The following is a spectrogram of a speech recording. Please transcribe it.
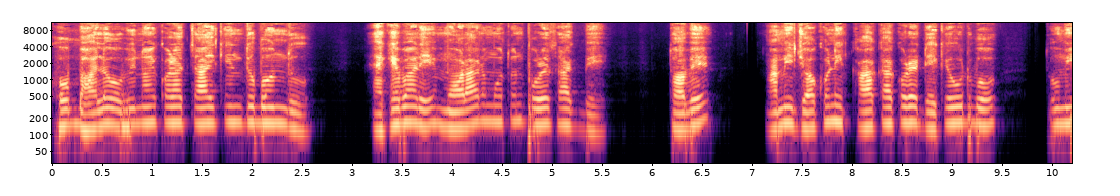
খুব ভালো অভিনয় করা চাই কিন্তু বন্ধু। একেবারে মরার মতন পড়ে থাকবে। তবে আমি যখনই কা কা করে ডেকে উঠব, তুমি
